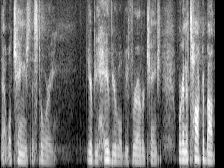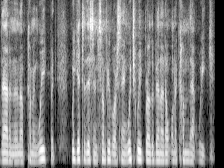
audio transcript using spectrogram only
that will change the story. Your behavior will be forever changed. We're going to talk about that in an upcoming week, but we get to this, and some people are saying, Which week, Brother Ben? I don't want to come that week.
